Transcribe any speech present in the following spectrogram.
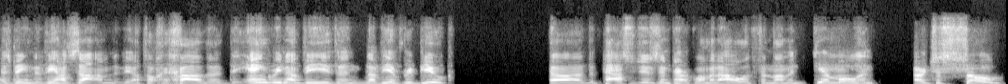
as being the Vihazam, the Vihatochecha, the, the angry Navi, the Navi of rebuke. Uh, the passages in Parak Lamed Aleph and Lamed Gimel and are just so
